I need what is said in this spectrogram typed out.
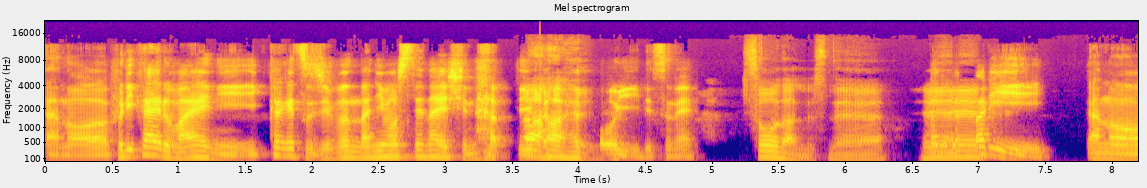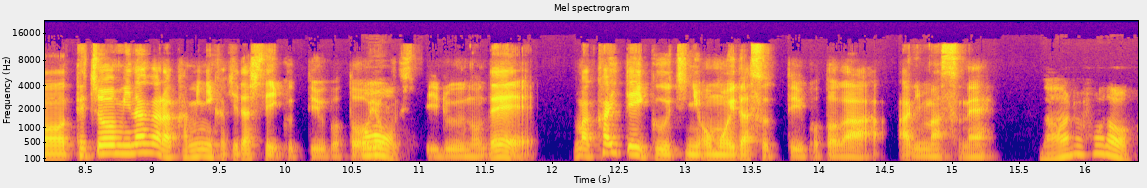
あの、振り返る前に1ヶ月自分何もしてないしなっていう方。多いですね。そうなんですね。やっぱり、あの、手帳を見ながら紙に書き出していくっていうことをよくしているので、まあ書いていくうちに思い出すっていうことがありますね。なるほど。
